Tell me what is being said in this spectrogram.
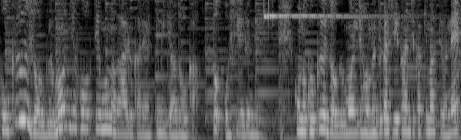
虚空蔵愚問寺法っていうものがあるからやってみてはどうかと教えるんです。この虚空蔵愚問寺法難しい漢字書きますよね。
